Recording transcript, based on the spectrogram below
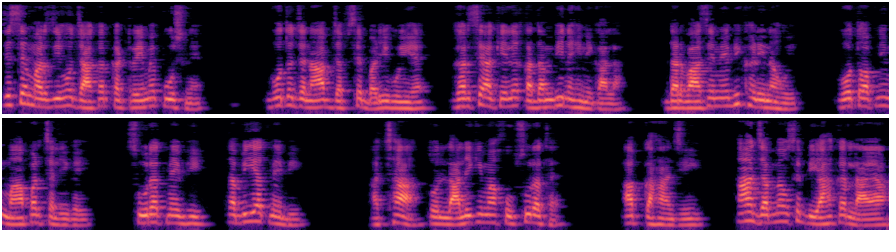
جس سے مرضی ہو جا کر کٹرے میں پوچھ لیں۔ وہ تو جناب جب سے بڑی ہوئی ہے، گھر سے اکیلے قدم بھی نہیں نکالا۔ دروازے میں بھی کھڑی نہ ہوئی۔ وہ تو اپنی ماں پر چلی گئی، صورت میں بھی، طبیعت میں بھی۔ اچھا تو لالی کی ماں خوبصورت ہے۔ اب کہاں جی؟ ہاں جب میں اسے بیاہ کر لایا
